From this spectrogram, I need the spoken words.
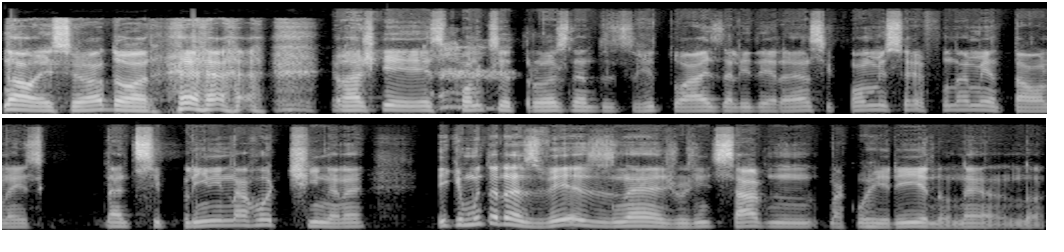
Não, esse eu adoro. Eu acho que esse ponto que você trouxe, né, dos rituais da liderança e como isso é fundamental, né, na disciplina e na rotina, né. E que muitas das vezes, né, Ju, a gente sabe na correria, no né, no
